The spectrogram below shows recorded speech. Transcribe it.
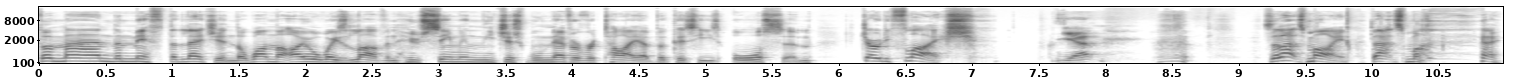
The man, the myth, the legend, the one that I always love, and who seemingly just will never retire because he's awesome. Jody Fleisch. Yep. So that's mine. That's mine.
